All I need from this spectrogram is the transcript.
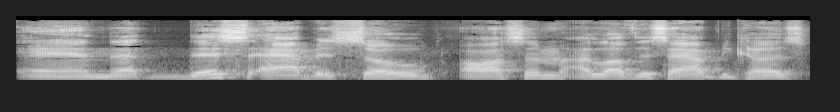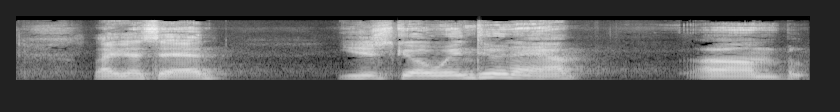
And that this app is so awesome. I love this app because, like I said, you just go into an app, um,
